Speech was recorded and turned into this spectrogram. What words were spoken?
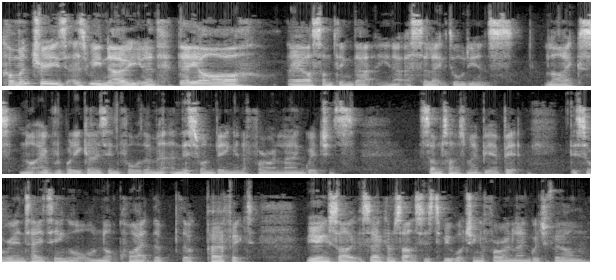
commentaries, as we know, you know they are they are something that you know a select audience likes. Not everybody goes in for them, and this one being in a foreign language, it's sometimes maybe a bit disorientating or, or not quite the, the perfect viewing circumstances to be watching a foreign language film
